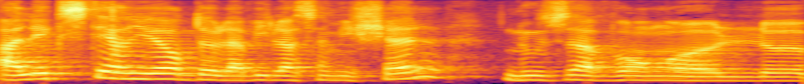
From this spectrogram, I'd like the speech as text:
À l'extérieur de la Villa Saint-Michel, nous avons euh,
